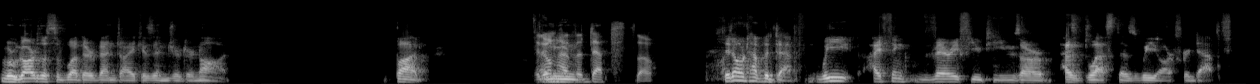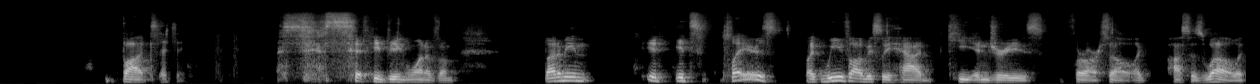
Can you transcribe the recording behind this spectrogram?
Regardless of whether Van Dijk is injured or not. But They don't have mean- the depth though. they don't have the depth. We, I think, very few teams are as blessed as we are for depth. But City. City being one of them. But I mean, it, it's players like we've obviously had key injuries for ourselves, like us as well, with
